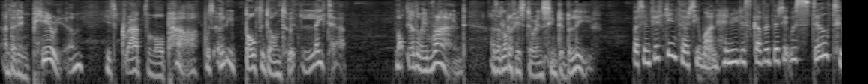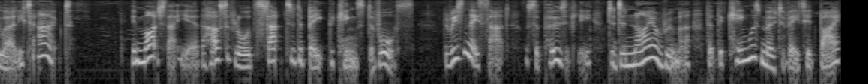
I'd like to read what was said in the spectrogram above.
and that Imperium, his grab for more power, was only bolted onto it later. Not the other way round, as a lot of historians seem to believe. But in 1531, Henry discovered that it was still too early to act. In March that year, the House of Lords sat to debate the King's divorce. The reason they sat was supposedly to deny a rumour that the king was motivated by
